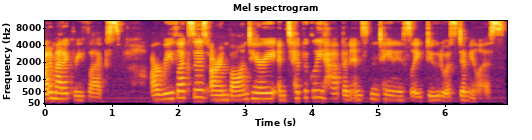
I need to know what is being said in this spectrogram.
Automatic reflex. Our reflexes are involuntary and typically happen instantaneously due to a stimulus.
